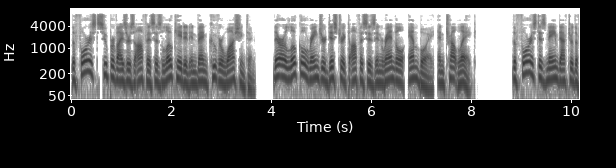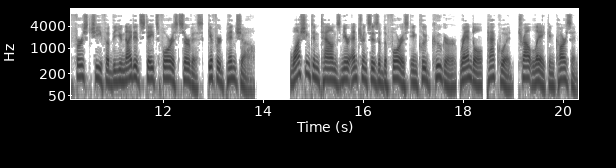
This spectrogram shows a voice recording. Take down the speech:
The Forest Supervisor's Office is located in Vancouver, Washington. There are local ranger district offices in Randle, Amboy, and Trout Lake. The forest is named after the first chief of the United States Forest Service, Gifford Pinchot. Washington towns near entrances of the forest include Cougar, Randle, Packwood, Trout Lake and Carson.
